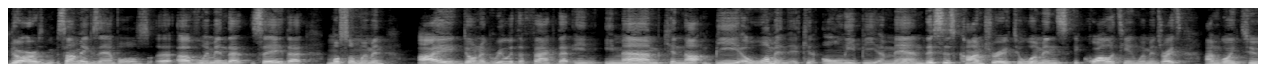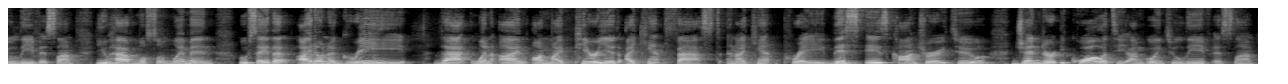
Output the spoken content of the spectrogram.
There are some examples uh, of women that say that Muslim women. I don't agree with the fact that an imam cannot be a woman. It can only be a man. This is contrary to women's equality and women's rights. I'm going to leave Islam. You have Muslim women who say that I don't agree that when I'm on my period, I can't fast and I can't pray. This is contrary to gender equality. I'm going to leave Islam.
